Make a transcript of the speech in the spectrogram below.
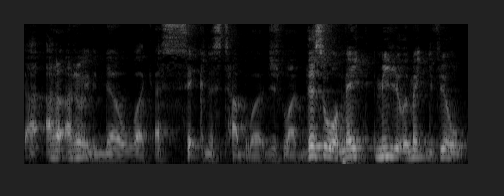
I, I don't even know, like a sickness tablet. Just like, this will make immediately make you feel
